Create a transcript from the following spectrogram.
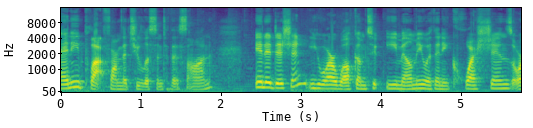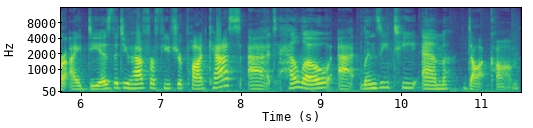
any platform that you listen to this on. In addition, you are welcome to email me with any questions or ideas that you have for future podcasts at hello at lindsaytm.com.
